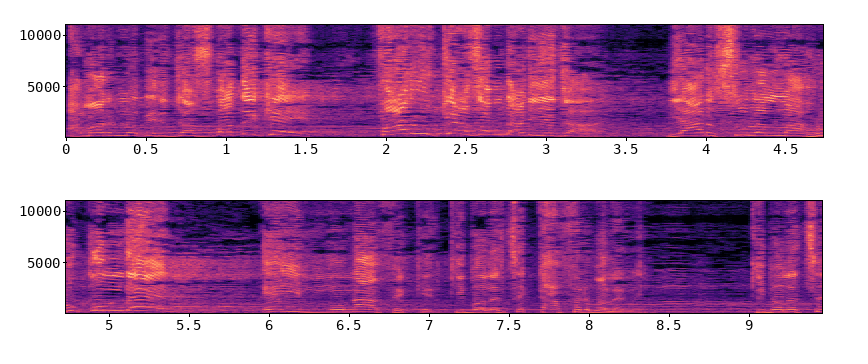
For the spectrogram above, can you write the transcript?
আমার নবীর জজবা দেখে ফারুক আজম দাঁড়িয়ে যায়। ইয়ার আল্লাহ হুকুম দেন এই মুনাফেকের কি বলেছে? কাফের বলেনি। কি বলেছে?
